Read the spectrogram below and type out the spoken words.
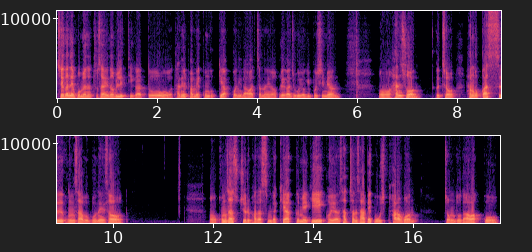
최근에 보면은 두사 에너빌리티가 또 단일 판매 공급 계약권이 나왔잖아요. 그래가지고 여기 보시면 어 한수원 그쵸 한국가스 공사 부분에서 어, 공사 수주를 받았습니다. 계약 금액이 거의 한 4,458억 원 정도 나왔고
